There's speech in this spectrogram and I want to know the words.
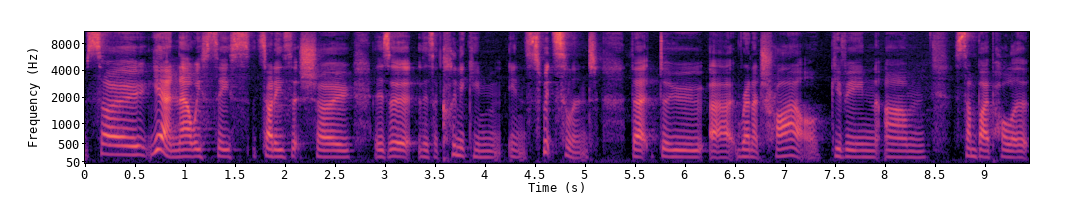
so yeah, now we see studies that show there's a there's a clinic in, in Switzerland that do uh, ran a trial giving um, some bipolar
